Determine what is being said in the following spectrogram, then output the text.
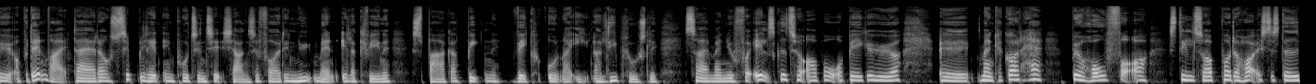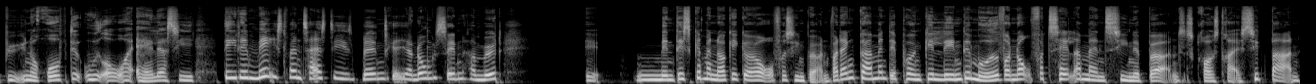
Øh, og på den vej, der er der jo simpelthen en potentiel chance for, at en ny mand eller kvinde sparker benene væk under en, og lige pludselig, så er man jo forelsket til op over begge hører. Øh, man kan godt have behov for at stille sig op på det højeste sted i byen og råbe det ud over alle og sige, det er det mest fantastiske menneske, jeg nogensinde har mødt. Øh, men det skal man nok ikke gøre over for sine børn. Hvordan gør man det på en gelinde måde? Hvornår fortæller man sine børn, skråstrej sit barn,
